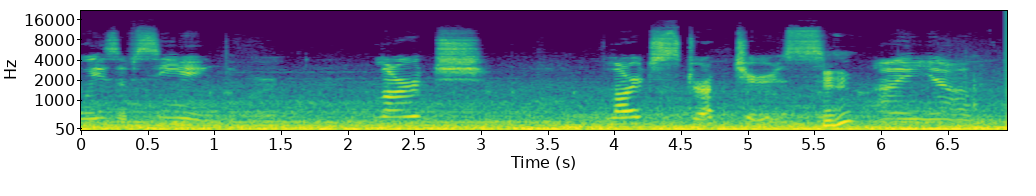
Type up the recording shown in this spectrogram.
ways of seeing or large large structures hmm i um,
